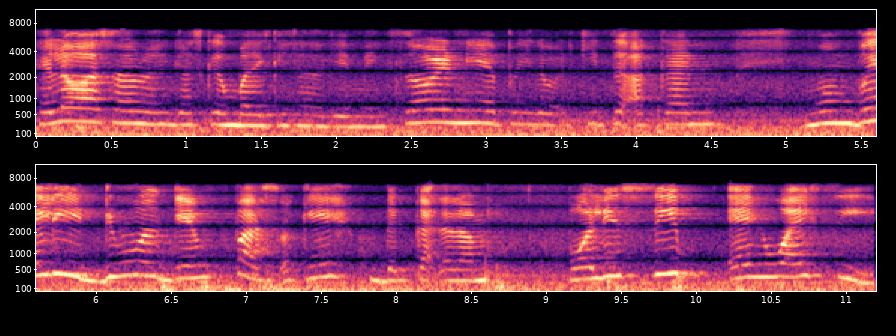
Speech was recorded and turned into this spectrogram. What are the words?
Hello, Assalamualaikum. Guys Kembali ke channel gaming. So, ni episode kita akan Membeli dua game pass Okay Dekat dalam Policy NYC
